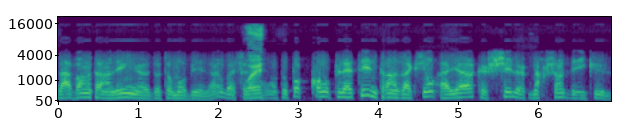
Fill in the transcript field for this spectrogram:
la vente en ligne d'automobiles. Hein? Ben, On ne peut pas compléter une transaction ailleurs que chez le marchand de véhicules.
